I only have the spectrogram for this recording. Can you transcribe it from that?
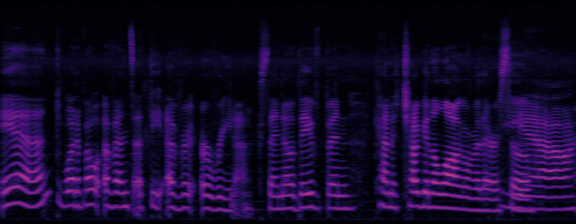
And what about events at the Everett Arena? Because I know they've been kind of chugging along over there. So, Yeah.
